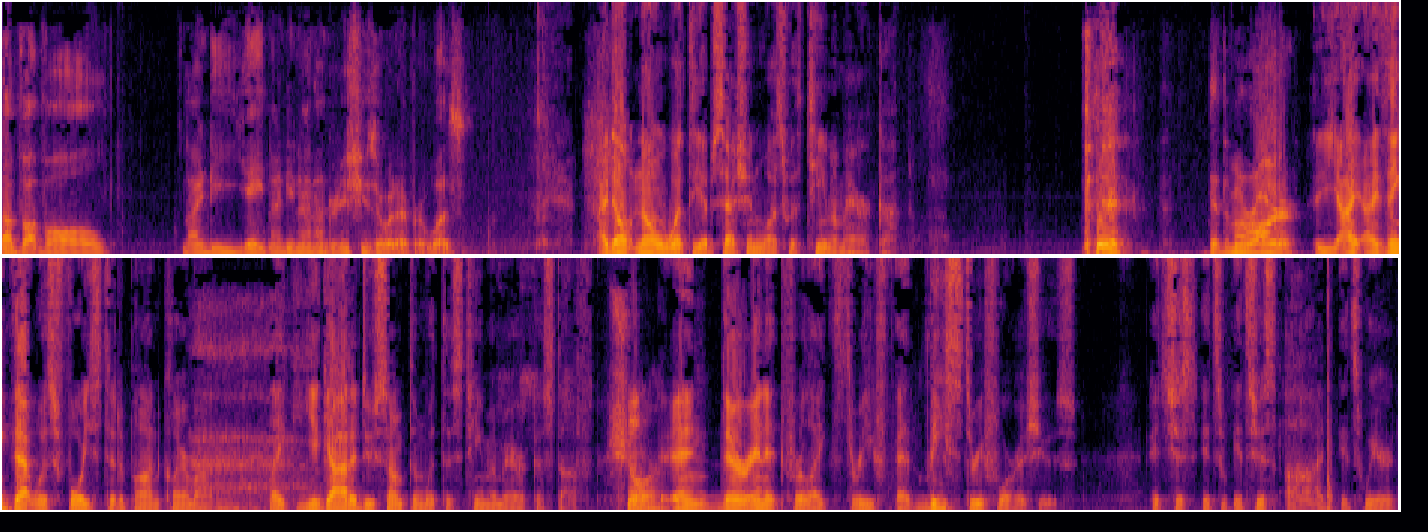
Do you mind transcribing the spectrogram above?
of of all 98, 9900 issues or whatever it was. I don't know what the obsession was with Team America. the Marauder. I, I think that was foisted upon Claremont. Like you got to do something with this Team America stuff, Sure. and they're in it for like three, at least three, four issues. It's just, it's, it's just odd. It's weird.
